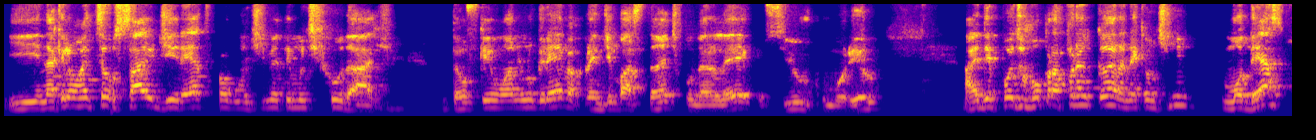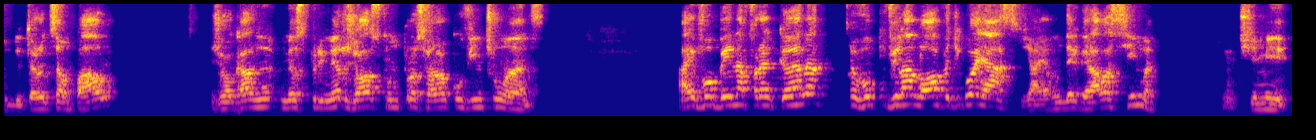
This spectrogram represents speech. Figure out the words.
E naquele momento, se eu saio direto para algum time, eu tenho muita dificuldade. Então, eu fiquei um ano no Grêmio, aprendi bastante com o Derlei, com o Silvio, com o Murilo. Aí depois eu vou para a Francana, né? Que é um time modesto do interior de São Paulo, jogar meus primeiros jogos como profissional com 21 anos. Aí vou bem na Francana, eu vou para Vila Nova de Goiás, já é um degrau acima. Um time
